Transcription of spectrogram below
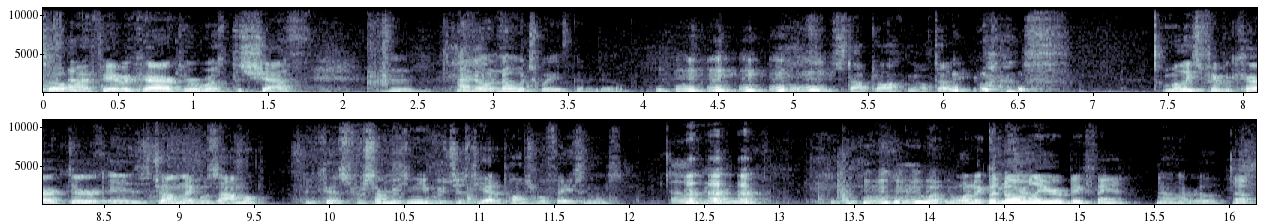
So my favorite character was the chef. Mm-hmm. i don't know which way he's gonna go Well, if you stop talking, I'll tell you. my least favorite character is John Leguizamo because for some reason he was just he had a punchable face in this. One- one of But the- normally you're a big fan. no, not really. Oh.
